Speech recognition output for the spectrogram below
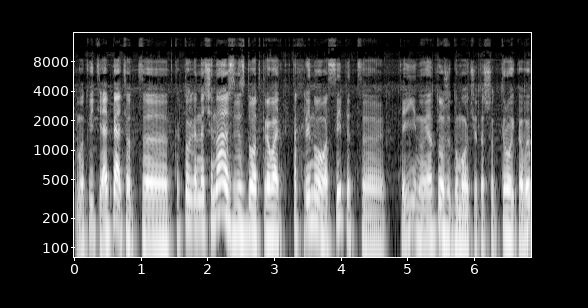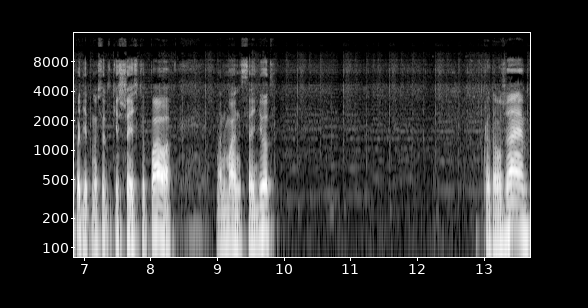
Вот видите, опять вот, э, как только начинаешь звезду открывать, как-то хреново сыпет. Э, ну я тоже думал, что-то, что тройка выпадет, но все-таки 6 упало. Нормально сойдет. Продолжаем.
